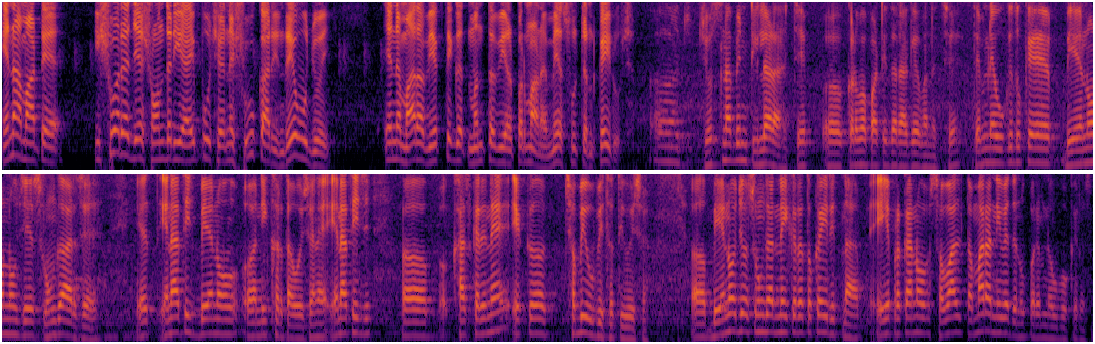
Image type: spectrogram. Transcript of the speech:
એના માટે ઈશ્વરે જે સૌંદર્ય આપ્યું છે એને સ્વીકારીને રહેવું જોઈએ. એને મારા વ્યક્તિગત મંતવ્ય પ્રમાણે મેં સૂચન કર્યું છે. જ્યોત્સનાબેન ટીલાળા જે કડવા પાટીદાર આગેવાન જ છે તેમણે એવું કીધું કે બહેનોનું જે શૃંગાર છે, એ એનાથી જ બહેનો નિખરતા હોય છે અને એનાથી જ ખાસ કરીને એક છબી ઊભી થતી હોય છે. બહેનો જો શૃંગાર નહીં કરે તો કઈ રીતના? એ પ્રકારનો સવાલ તમારા નિવેદન ઉપર એમને ઊભો કર્યો છે.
